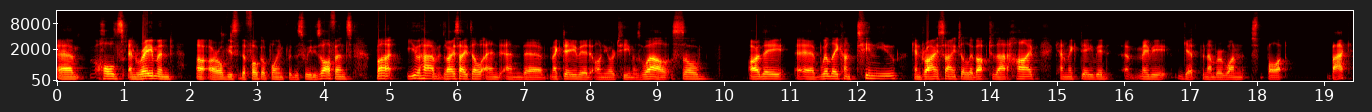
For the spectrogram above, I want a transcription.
um, Holtz and Raymond are, are obviously the focal point for the Swedish offense, but you have Draisaitl and and uh, McDavid on your team as well. So, are they? Uh, will they continue? Can Draisaitl live up to that hype? Can McDavid uh, maybe get the number one spot back?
